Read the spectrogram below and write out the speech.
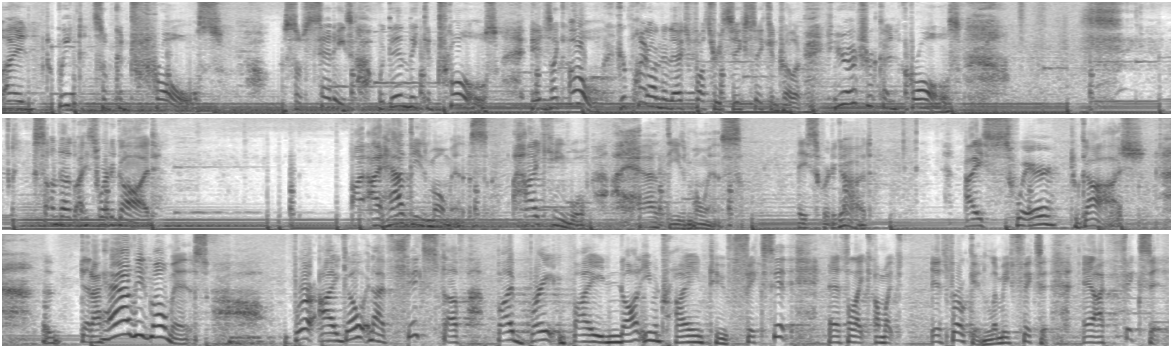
I tweaked some controls, some settings within the controls. It's like, oh, you're playing on an Xbox 360 controller. Here's your controls. Sometimes I swear to God, I, I have these moments. Hi, King Wolf. I have these moments. I swear to God. I swear to gosh that I have these moments where I go and I fix stuff by break by not even trying to fix it. It's like I'm like it's broken. Let me fix it, and I fix it.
